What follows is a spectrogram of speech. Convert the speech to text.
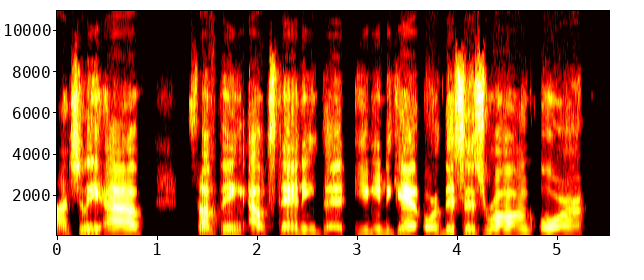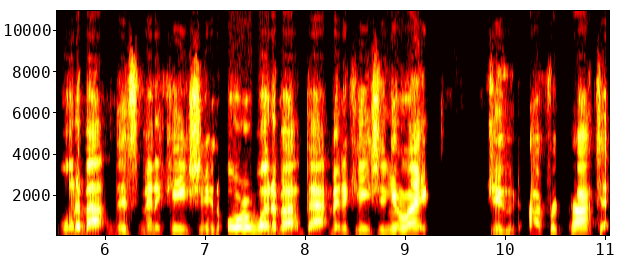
actually have something outstanding that you need to get or this is wrong or what about this medication? Or what about that medication? You're like, dude, I forgot to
